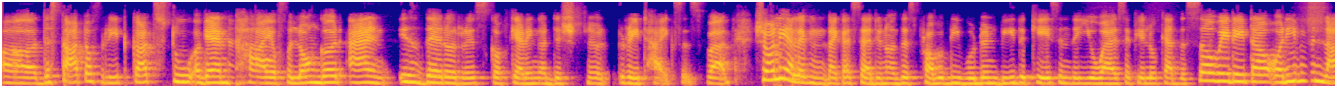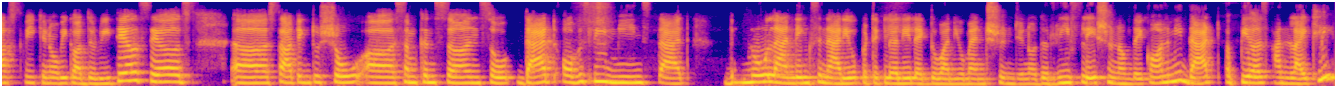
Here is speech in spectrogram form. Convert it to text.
uh, the start of rate cuts to again higher for longer and is there a risk of getting additional rate hikes as well surely like i said you know this probably wouldn't be the case in the us if you look at the survey data or even last week you know we got the retail sales uh, starting to show uh, some concerns. so that obviously means that the no landing scenario particularly like the one you mentioned you know the reflation of the economy that appears unlikely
